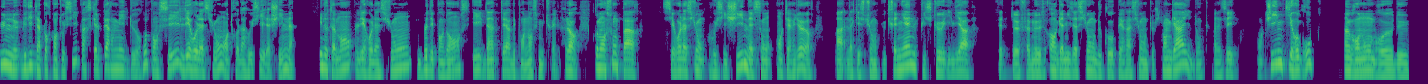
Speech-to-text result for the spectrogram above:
Une visite importante aussi parce qu'elle permet de repenser les relations entre la Russie et la Chine, et notamment les relations de dépendance et d'interdépendance mutuelle. Alors, commençons par ces relations Russie-Chine. Elles sont antérieures à la question ukrainienne, puisqu'il y a cette fameuse organisation de coopération de Shanghai, donc basée en Chine, qui regroupe un grand nombre de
